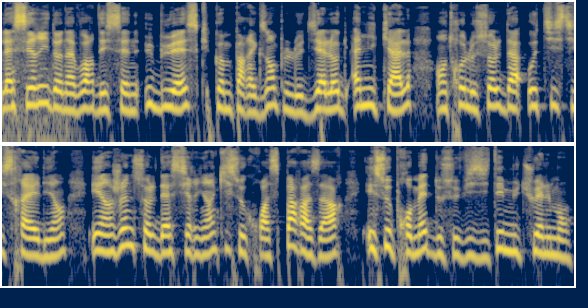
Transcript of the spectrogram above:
La série donne à voir des scènes ubuesques, comme par exemple le dialogue amical entre le soldat autiste israélien et un jeune soldat syrien qui se croisent par hasard et se promettent de se visiter mutuellement.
